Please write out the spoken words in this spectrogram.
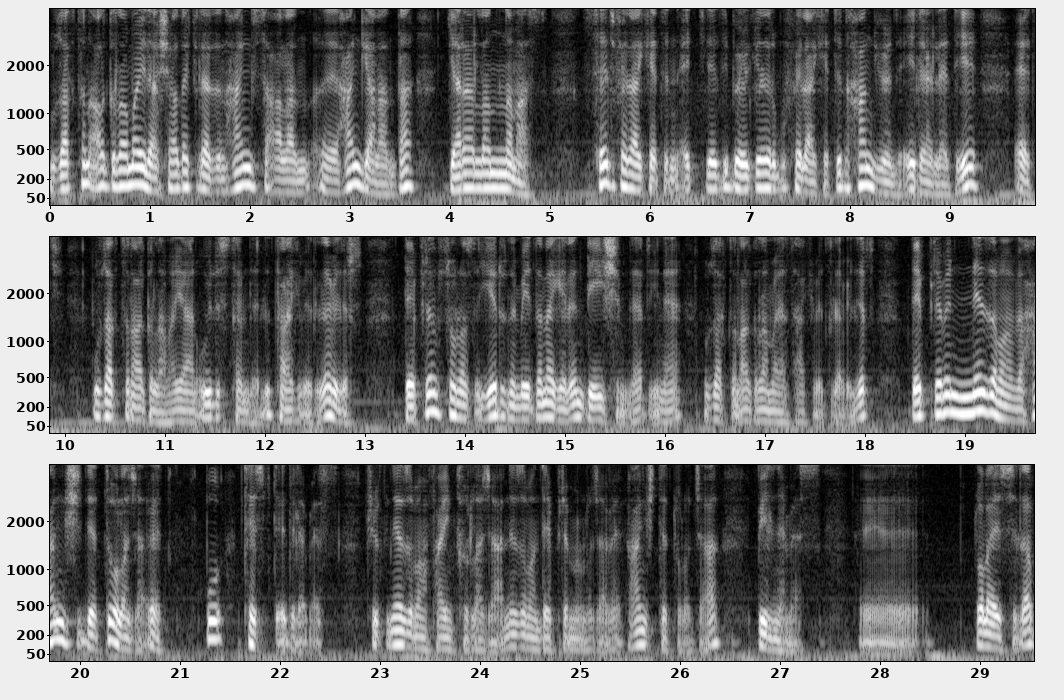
uzaktan algılama ile aşağıdakilerden hangisi alan e, hangi alanda yararlanılamaz? Sel felaketinin etkilediği bölgeleri bu felaketin hangi yönde ilerlediği evet uzaktan algılama yani uydu sistemleri takip edilebilir. Deprem sonrası yeryüzünde meydana gelen değişimler yine uzaktan algılamayla takip edilebilir. Depremin ne zaman ve hangi şiddette olacağı evet bu tespit edilemez. Çünkü ne zaman fayın kırılacağı, ne zaman depremin olacağı ve hangi şiddette olacağı bilinemez. Ee, dolayısıyla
